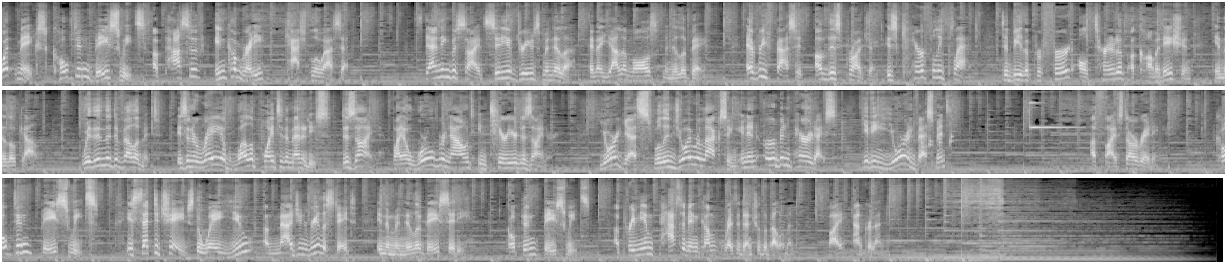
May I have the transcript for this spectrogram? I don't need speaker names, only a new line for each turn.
What makes Copeton Baysuites a passive, income ready cash flow asset? Standing beside City of Dreams Manila and Ayala Malls Manila Bay, every facet of this project is carefully planned to be the preferred alternative accommodation in the locale. Within the development is an array of well appointed amenities designed by a world renowned interior designer. Your guests will enjoy relaxing in an urban paradise, giving your investment a five star rating. Copton Bay Suites is set to change the way you imagine real estate in the Manila Bay City. Copeton Baysuites, a premium passive income residential development by Anchorland.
